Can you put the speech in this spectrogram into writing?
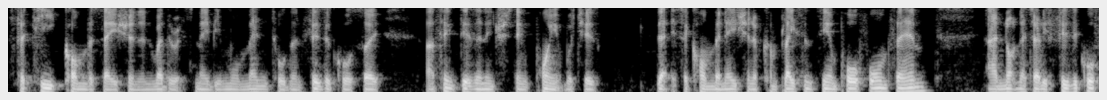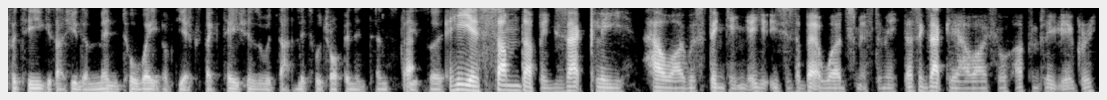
fatigue conversation and whether it's maybe more mental than physical. So I think there's an interesting point, which is that it's a combination of complacency and poor form for him and not necessarily physical fatigue. It's actually the mental weight of the expectations with that little drop in intensity. That, so he has summed up exactly how I was thinking. He's just a better wordsmith to me. That's exactly how I feel. I completely agree.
